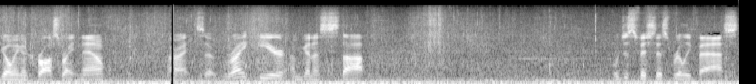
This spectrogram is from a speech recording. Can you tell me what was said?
going across right now. All right, so right here, I'm gonna stop. We'll just fish this really fast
